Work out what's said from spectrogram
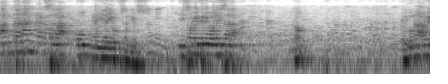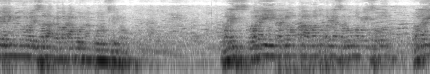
ang tanan nakasala o nahilayo sa Diyos. Amen. Hindi sa may diriwalay sala. No? Kaya kung na kami galing mo yung walay sala, nabakakon ang pulong sa Ginoo. Walay, walay taglong kamato pa rin sa Roma may isuon. Walay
